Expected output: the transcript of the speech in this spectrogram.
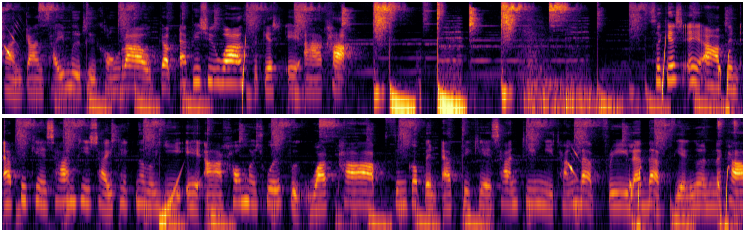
ผ่านการใช้มือถือของเรา กับแอปที่ชื่อว่า Sketch AR ค่ะ Sketch AR เป็นแอปพลิเคชันที่ใช้เทคโนโลยี AR เข้ามาช่วยฝึกวาดภาพ ซึ่งก็เป็นแอปพลิเคชันที่มีทั้งแบบฟรีและแบบเสียเงินนะคะ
